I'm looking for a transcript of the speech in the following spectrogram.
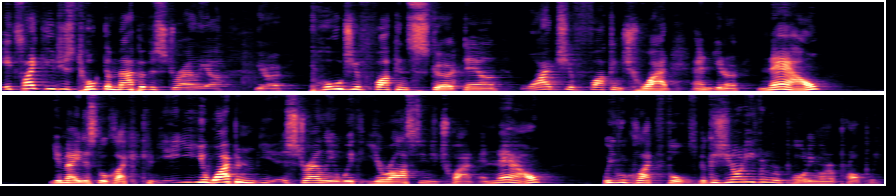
it's like you just took the map of Australia, you know, pulled your fucking skirt down, wiped your fucking twat, and you know, now you made us look like you're wiping Australia with your ass in your twat, and now we look like fools because you're not even reporting on it properly.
